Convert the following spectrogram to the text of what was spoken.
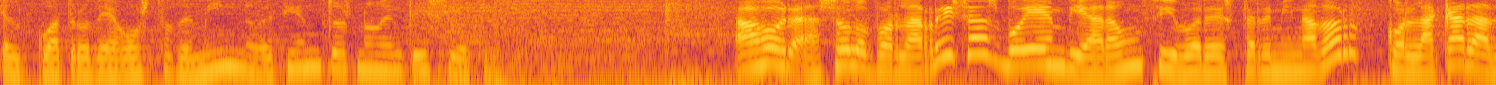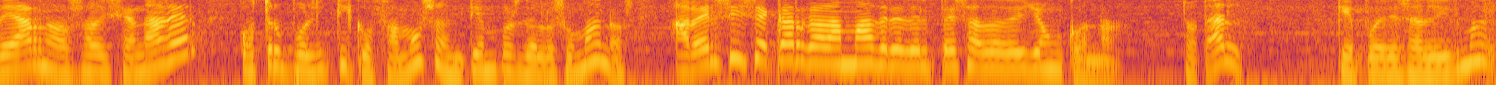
el 4 de agosto de 1997. Ahora, solo por las risas, voy a enviar a un exterminador con la cara de Arnold Schwarzenegger, otro político famoso en tiempos de los humanos, a ver si se carga la madre del pesado de John Connor. Total, que puede salir mal.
